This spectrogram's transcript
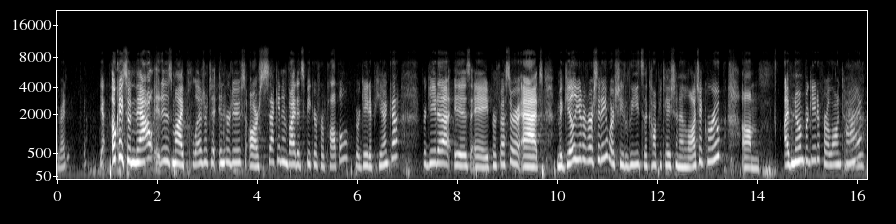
You ready? Yeah. Yeah. Okay, so now it is my pleasure to introduce our second invited speaker for POPL, Brigitte Pientka. Brigitte is a professor at McGill University, where she leads the Computation and Logic Group. Um, I've known Brigitte for a long time.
